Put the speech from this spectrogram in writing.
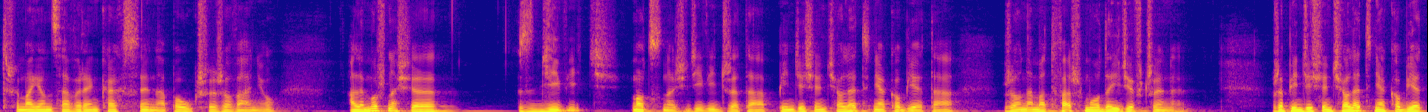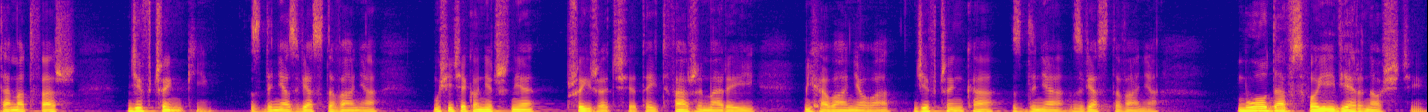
trzymająca w rękach syna po ukrzyżowaniu, ale można się zdziwić, mocno zdziwić, że ta pięćdziesięcioletnia kobieta, że ona ma twarz młodej dziewczyny, że pięćdziesięcioletnia kobieta ma twarz dziewczynki z dnia zwiastowania. Musicie koniecznie przyjrzeć się tej twarzy Maryi Michała Anioła. Dziewczynka z dnia zwiastowania, młoda w swojej wierności.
